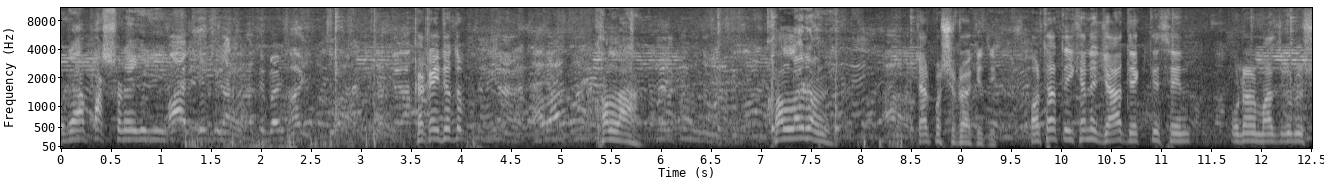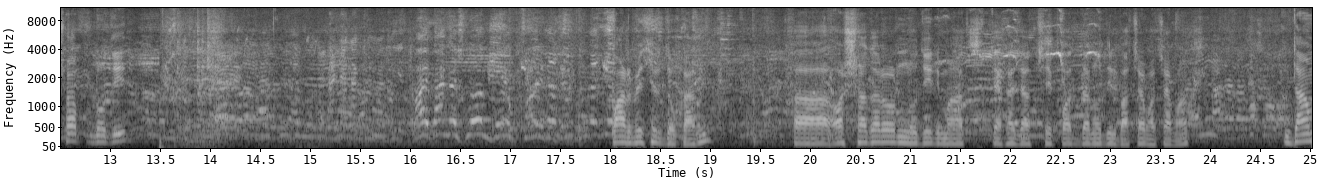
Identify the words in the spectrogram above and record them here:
ওটা পাঁচশো টাকা কেজি। কাকা এটা তো খল্লা। খল্লাই রঙ চার পাঁচশো টাকা কেজি। অর্থাৎ এখানে যা দেখতেছেন ওনার মাছগুলো সব নদীর। পারভেজের দোকান। অসাধারণ নদীর মাছ দেখা যাচ্ছে পদ্মা নদীর বাঁচা বাঁচা মাছ। দাম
